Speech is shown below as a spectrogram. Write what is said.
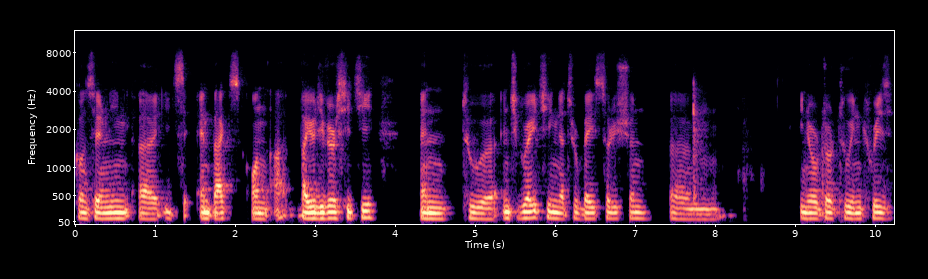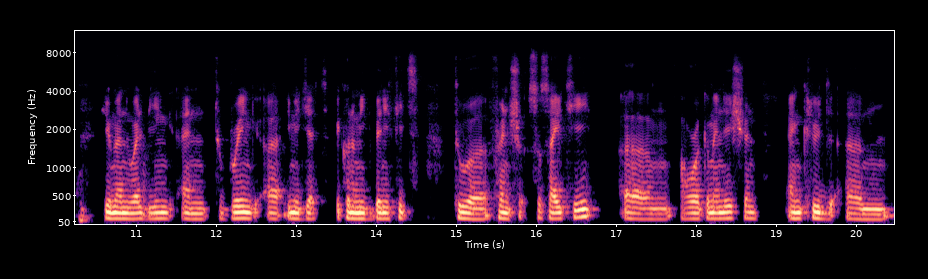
concerning uh, its impacts on uh, biodiversity and to uh, integrating nature-based solution um, in order to increase human well-being and to bring immediate economic benefits to French society. Um, our recommendation include um,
